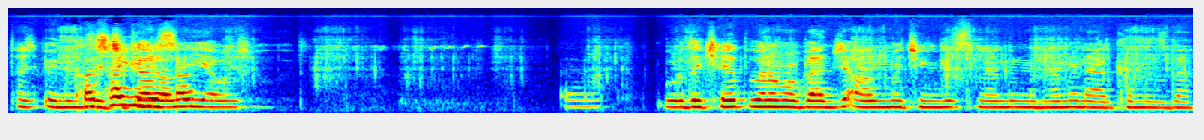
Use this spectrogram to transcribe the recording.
Taş önümüze Taşa çıkarsa yavaş olur. Evet. Burada kağıt var ama bence alma çünkü Slenderman hemen arkamızda.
